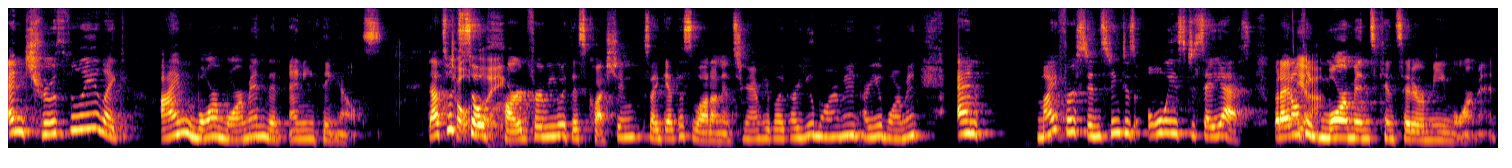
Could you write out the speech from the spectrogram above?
And truthfully, like, I'm more Mormon than anything else. That's what's totally. so hard for me with this question because I get this a lot on Instagram. People like, "Are you Mormon? Are you Mormon?" And my first instinct is always to say yes, but I don't yeah. think Mormons consider me Mormon.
